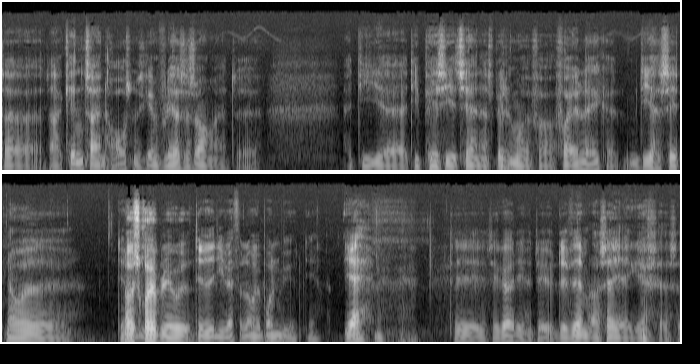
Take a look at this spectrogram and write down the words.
der, der har kendetegnet Horsens gennem flere sæsoner, at, øh, at de, er- de er pisse irriterende at spille mod for, for alle, ikke? At de har set noget, øh, noget skrøbeligt ud. Det ved de i hvert fald over i Brøndby. Det er. Ja, det, det gør de. Det, det ved man også her i AGF. Altså.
